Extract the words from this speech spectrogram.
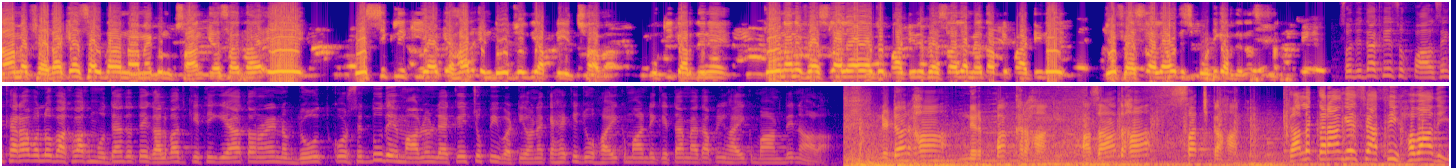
ਨਾ ਮੈਂ ਫਾਇਦਾ ਕਹਿ ਸਕਦਾ ਨਾ ਮੈਂ ਕੋਈ ਨੁਕਸਾਨ ਕਹਿ ਸਕਦਾ। ਇਹ ਬੇਸਿਕਲੀ ਕੀ ਹੈ ਕਿ ਹਰ ਇੰਡੀਵਿਜੂਅਲ ਦੀ ਆਪਣੀ ਇੱਛਾ ਵਾ। ਉਹ ਕੀ ਕਰਦੇ ਨੇ? ਜੋ ਉਹਨਾਂ ਨੇ ਫੈਸਲਾ ਲਿਆ ਜਾਂ ਜੋ ਪਾਰਟੀ ਨੇ ਫੈਸਲਾ ਲਿਆ ਮੈਂ ਤਾਂ ਆਪਣੀ ਪਾਰਟੀ ਦੇ ਜੋ ਫੈਸਲਾ ਲਿਆ ਉਹਦੀ ਸਪੋਰਟ ਹੀ ਕਰਦੇ ਨਾ ਸਰ। ਸੋ ਜਿੱਦਾਂ ਕਿ ਸੁਖਪਾਲ ਸਿੰਘ ਖਹਿਰਾ ਵੱਲੋਂ ਵੱਖ-ਵੱਖ ਮੁੱਦਿਆਂ ਦੇ ਉੱਤੇ ਗੱਲਬਾਤ ਕੀਤੀ ਗਿਆ ਤਾਂ ਉਹਨਾਂ ਨੇ ਨਵਜੋਤ ਕੌਰ ਸਿੱਧੂ ਦੇ ਮਾਮਲੇ ਨੂੰ ਲੈ ਕੇ ਚੁੱਪੀ ਵੱਟੀ। ਉਹਨਾਂ ਕਿਹਾ ਕਿ ਜੋ ਹਾਈ ਕਮਾਂਡ ਨੇ ਕੀਤਾ ਮੈਂ ਤਾਂ ਆਪਣੀ ਹਾਈ ਕਮਾਂਡ ਦੇ ਨਾਲ ਆ ਨਿਡਰ ਹਾਂ ਨਿਰਪੱਖ ਰਹਾਂਗੇ। ਆਜ਼ਾਦ ਹਾਂ ਸੱਚ ਕਹਾਂਗੇ। ਗੱਲ ਕਰਾਂਗੇ ਸਿਆਸੀ ਹਵਾ ਦੀ।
